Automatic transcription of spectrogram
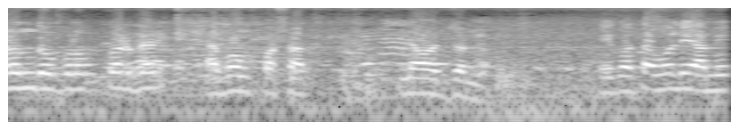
আনন্দ উপভোগ করবেন এবং প্রসাদ নেওয়ার জন্য। এই কথা বলি আমি।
